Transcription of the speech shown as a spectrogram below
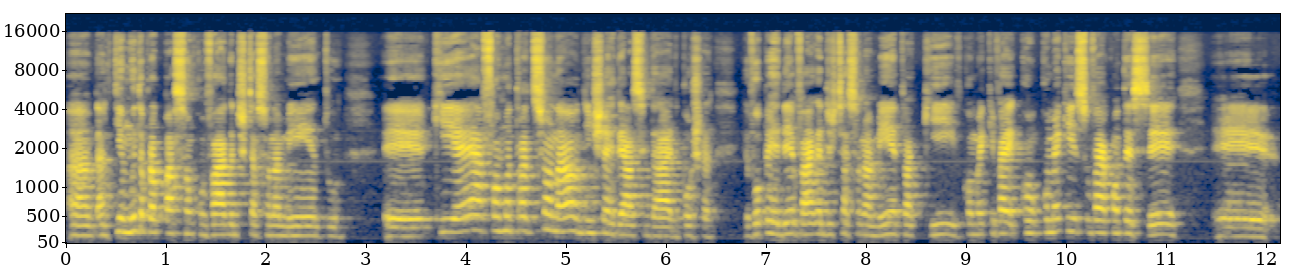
uh, tinha muita preocupação com vaga de estacionamento, é, que é a forma tradicional de enxergar a cidade. Poxa, eu vou perder vaga de estacionamento aqui, como é que, vai, como é que isso vai acontecer? É,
